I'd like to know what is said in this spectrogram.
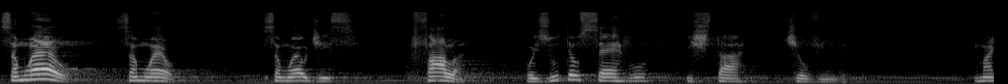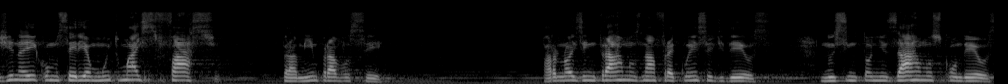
Samuel, Samuel. Samuel disse: Fala, pois o teu servo está te ouvindo. Imagina aí como seria muito mais fácil para mim e para você, para nós entrarmos na frequência de Deus, nos sintonizarmos com Deus,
